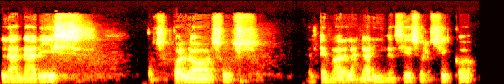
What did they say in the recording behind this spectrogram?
la nariz, su color, sus, el tema de las narinas y eso, el hocico,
